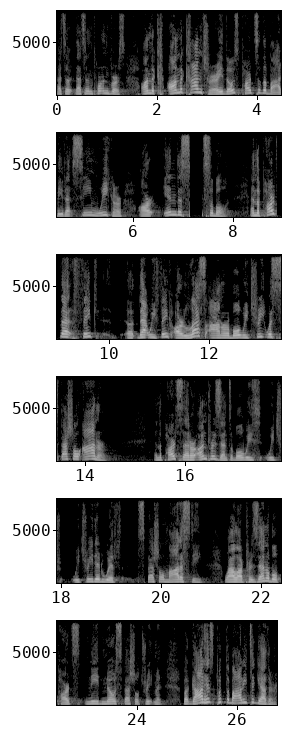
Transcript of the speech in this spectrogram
That's, a, that's an important verse. On the, on the contrary, those parts of the body that seem weaker are indispensable. And the parts that, think, uh, that we think are less honorable, we treat with special honor. And the parts that are unpresentable, we, we, tr- we treated with special modesty, while our presentable parts need no special treatment. But God has put the body together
